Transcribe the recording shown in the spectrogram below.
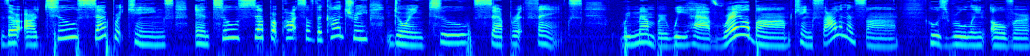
there are two separate kings in two separate parts of the country doing two separate things. Remember, we have Rehoboam, King Solomon's son, who's ruling over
